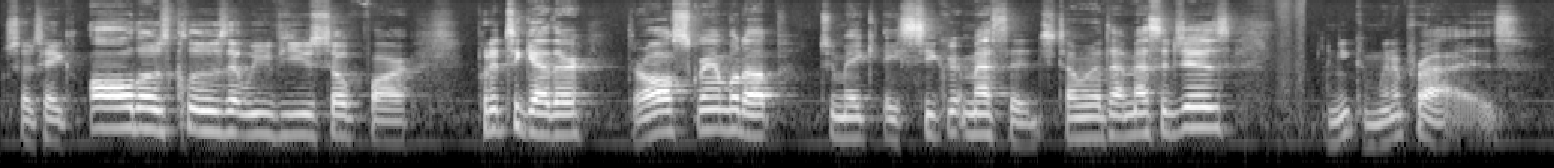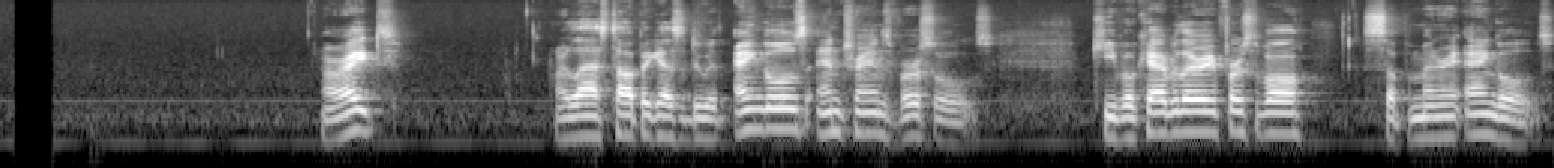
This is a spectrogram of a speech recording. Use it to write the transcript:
So take all those clues that we've used so far, put it together. They're all scrambled up to make a secret message. Tell me what that message is, and you can win a prize. All right. Our last topic has to do with angles and transversals. Key vocabulary, first of all, supplementary angles.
